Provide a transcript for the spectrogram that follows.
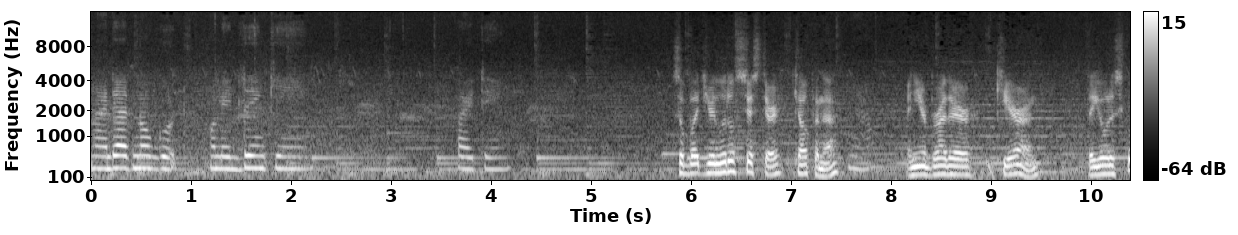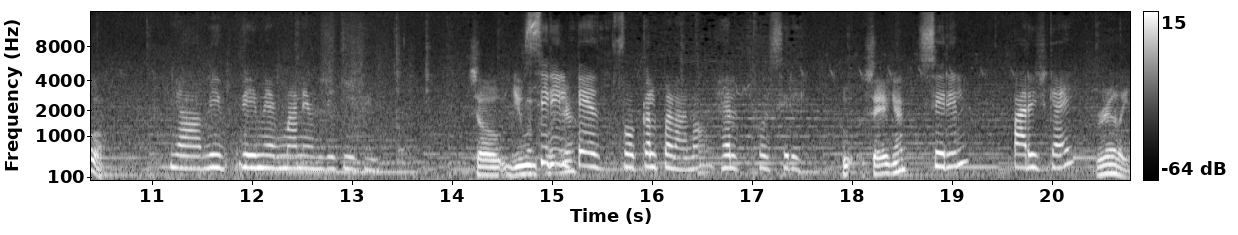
My dad no good. Only drinking, fighting. So, but your little sister, Kalpana, Yeah. and your brother, Kiran, they go to school. Yeah, we, we make money and we give him. So you and Cyril Pooja? pays for Kalpana, no? Help for Cyril. Who, say again? Cyril, parish guy. Really?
